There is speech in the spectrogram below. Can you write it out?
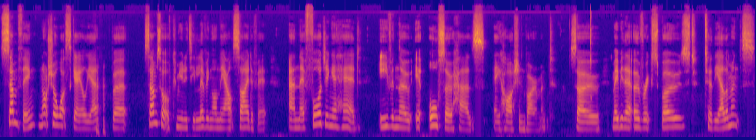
something not sure what scale yet but some sort of community living on the outside of it and they're forging ahead even though it also has a harsh environment So maybe they're overexposed to the elements.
